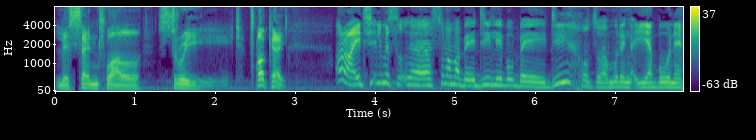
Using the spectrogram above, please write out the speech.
le central street. Okay all right e le uh, soma mabedi le bobedi. Go tswa mo reng ya bone.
